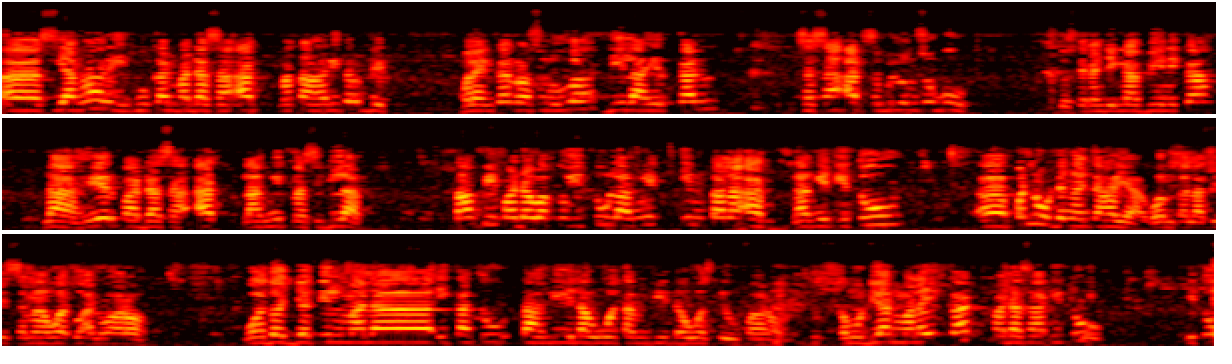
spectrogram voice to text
uh, siang hari, bukan pada saat matahari terbit, melainkan Rasulullah dilahirkan sesaat sebelum subuh. Gusti Kanjeng Nabi nikah lahir pada saat langit masih gelap. Tapi pada waktu itu langit imtalaat. Langit itu uh, penuh dengan cahaya. Wa imtalatis samawati anwaro. wa dajjatil malaikatu tahlilan wa tamjidan wa istighfara. Kemudian malaikat pada saat itu itu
